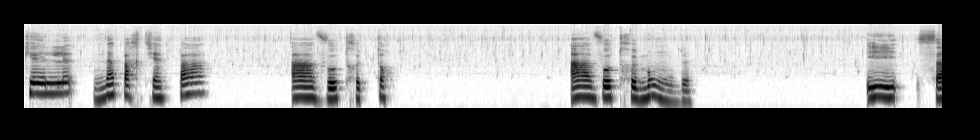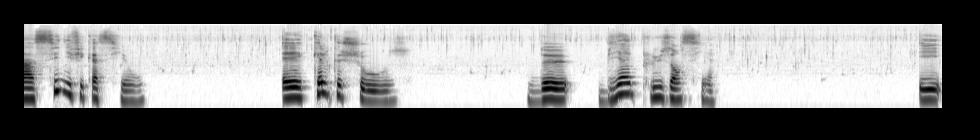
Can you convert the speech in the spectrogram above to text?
qu'elle n'appartient pas à votre temps, votre monde, et sa signification est quelque chose de bien plus ancien et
